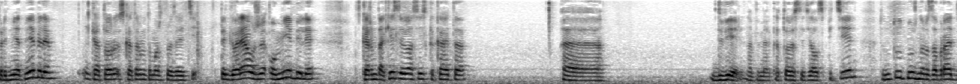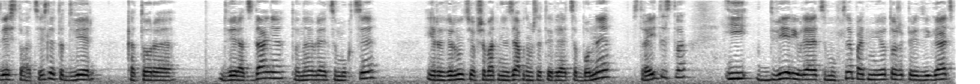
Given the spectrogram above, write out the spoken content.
предмет мебели, который, с которым это может произойти. Теперь говоря уже о мебели, скажем так, если у вас есть какая-то э, дверь, например, которая слетела с петель, то ну, тут нужно разобрать две ситуации. Если это дверь, которая дверь от здания, то она является мукце, и развернуть ее в шаббат нельзя, потому что это является боне, строительство, и дверь является мукце, поэтому ее тоже передвигать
